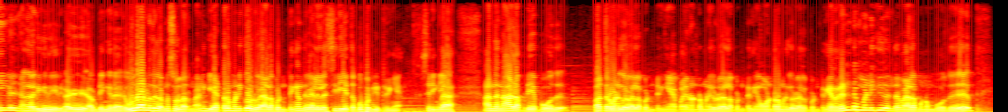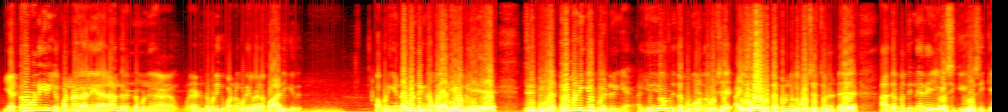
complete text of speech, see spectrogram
நீங்கள் நகர்கிறீர்கள் அப்படிங்கிறாரு. உதாரணத்துக்கு என்ன சொல்கிறாருன்னா நீங்கள் எட்டரை மணிக்கு ஒரு வேலை பண்ணுறீங்க அந்த வேலையில் சிறிய தப்பு பண்ணிட்டுறீங்க சரிங்களா? அந்த நாள் அப்படியே போகுது. பத்தரை மணிக்கு ஒரு வேலை பண்ணுறீங்க பதினொன்றரை மணிக்கு ஒரு வேலை பண்ணுறீங்க ஒன்றரை மணிக்கு ஒரு வேலை பண்ணுறீங்க ரெண்டு மணிக்கு அந்த வேலை பண்ணும்போது எட்டரை மணிக்கு நீங்கள் பண்ண வேலையால் அந்த ரெண்டு மணி ரெண்டு மணிக்கு பண்ணக்கூடிய வேலை பாதிக்குது. அப்போ நீங்கள் என்ன பண்ணுறீங்க உங்களை அறியாமலேயே திருப்பி எட்டரை மணிக்கே போய்ட்டுருங்க ஐயோ அப்படி தப்பு நடந்து போச்சு ஐயோ அப்படி தப்பு நடந்து போச்சுன்னு சொல்லிட்டு அதை பற்றி நிறைய யோசிக்க யோசிக்க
